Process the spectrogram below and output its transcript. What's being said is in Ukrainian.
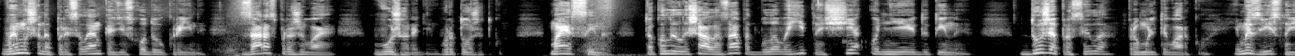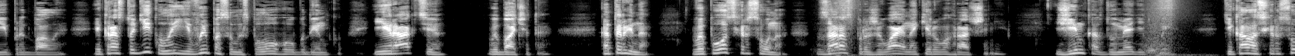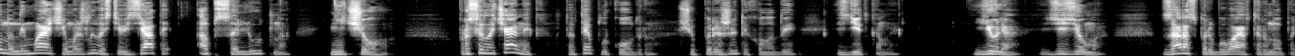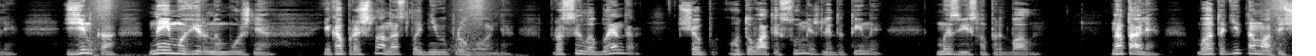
вимушена переселенка зі сходу України, зараз проживає в Ужгороді, в гуртожитку. Має сина, та коли лишала запит, була вагітна ще однією дитиною. Дуже просила про мультиварку, і ми, звісно, її придбали. Якраз тоді, коли її випасили з пологового будинку. Її реакцію ви бачите. Катерина, ВПО з Херсона, зараз проживає на Кіровоградщині. Жінка з двома дітьми. Тікала з Херсону, не маючи можливості взяти абсолютно нічого. Просила чайник та теплу ковдру, щоб пережити холоди з дітками. Юля з Ізюма зараз перебуває в Тернополі. Жінка неймовірно мужня, яка пройшла на складні випробування. Просила блендер, щоб готувати суміш для дитини. Ми, звісно, придбали. Наталя, багатодітна мати з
